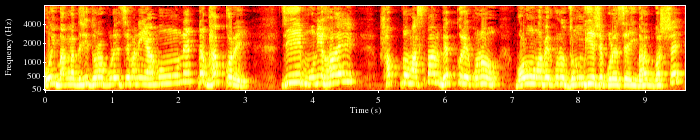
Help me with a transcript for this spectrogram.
ওই বাংলাদেশি ধরা পড়েছে মানে এমন একটা ভাব করে যে মনে হয় সপ্তম আসমান ভেদ করে কোনো বড় মাপের কোনো জঙ্গি এসে পড়েছে এই ভারতবর্ষে,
